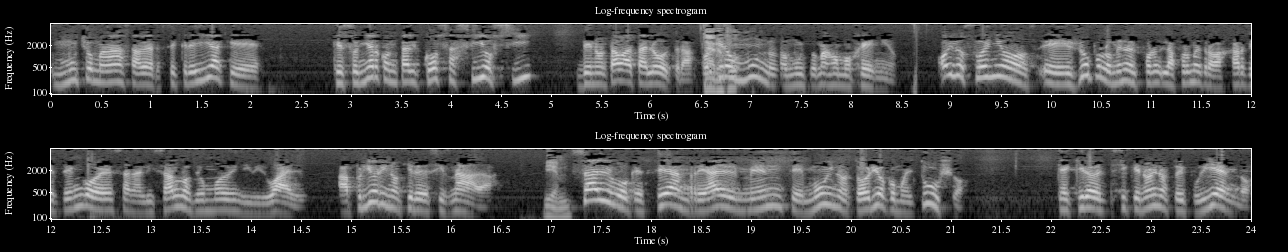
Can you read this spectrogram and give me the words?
mucho más, a ver, se creía que, que soñar con tal cosa sí o sí denotaba tal otra, porque era un mundo mucho más homogéneo. Hoy los sueños, eh, yo por lo menos la forma de trabajar que tengo es analizarlos de un modo individual. A priori no quiere decir nada. Bien. Salvo que sean realmente muy notorio como el tuyo. Que quiero decir que no y no estoy pudiendo.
